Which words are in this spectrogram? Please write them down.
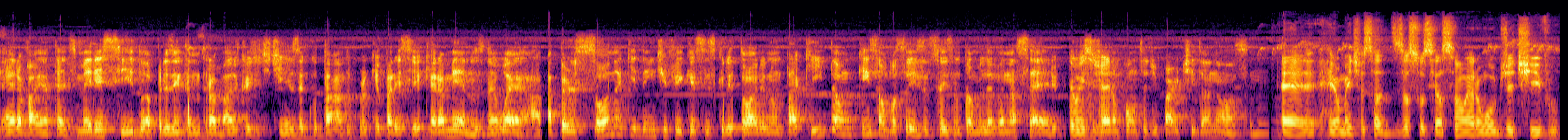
era, vai, até desmerecido apresentando o trabalho que a gente tinha executado porque parecia que era menos, né? Ué, a persona que identifica esse escritório não tá aqui, então quem são vocês? Vocês não estão me levando a sério. Então isso já era um ponto de partida nosso, né? É, realmente essa desassociação era um objetivo.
